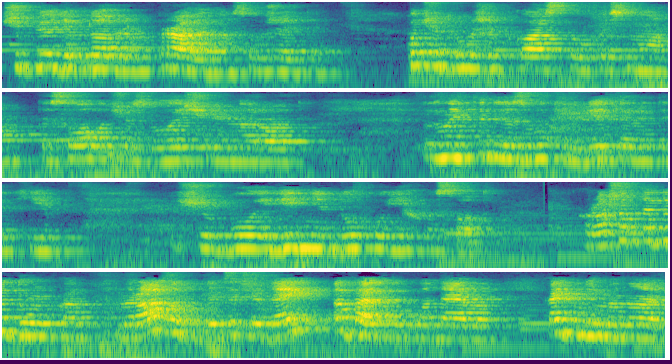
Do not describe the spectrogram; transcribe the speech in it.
щоб людям добрим правильно служити. Хочу, друже, вкласти у письмо те слово, що звеличує народ, знайти для звуків щоб були гідні духу їх висот. Хороша в тебе думка. Ми разом для цих людей абет покладемо. Хай дні минають,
